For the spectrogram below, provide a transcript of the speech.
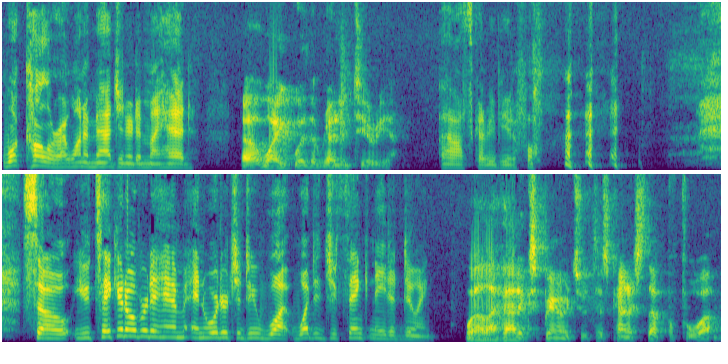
What color? I want to imagine it in my head. uh, white with a red interior. Oh, it's got to be beautiful. so you take it over to him in order to do what? What did you think needed doing? Well, I've had experience with this kind of stuff before,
